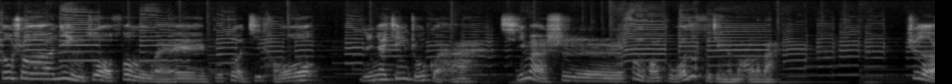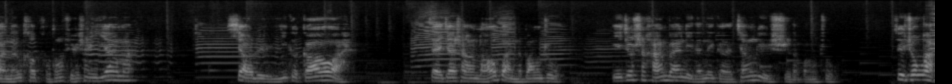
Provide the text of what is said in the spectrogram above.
都说宁做凤尾不做鸡头，人家金主管啊，起码是凤凰脖子附近的毛了吧？这能和普通学生一样吗？效率一个高啊！再加上老板的帮助，也就是韩版里的那个姜律师的帮助，最终啊，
